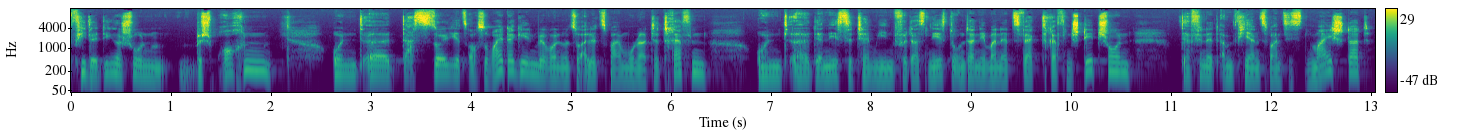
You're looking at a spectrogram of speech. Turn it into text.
viele Dinge schon besprochen. Und äh, das soll jetzt auch so weitergehen. Wir wollen uns so alle zwei Monate treffen. Und äh, der nächste Termin für das nächste Unternehmernetzwerk-Treffen steht schon. Der findet am 24. Mai statt.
